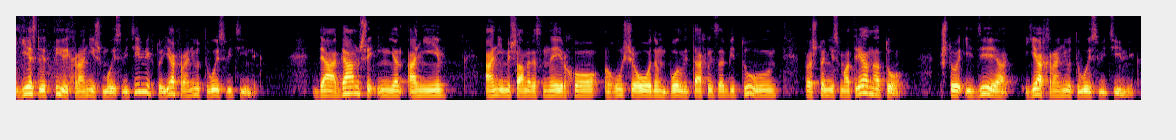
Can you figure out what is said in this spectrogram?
если ты хранишь мой светильник, то я храню твой светильник. Да гамши иньян они они мишамер эс нейрхо гуша одам боли тахли забиту. Потому что несмотря на то, что идея «я храню твой светильник»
